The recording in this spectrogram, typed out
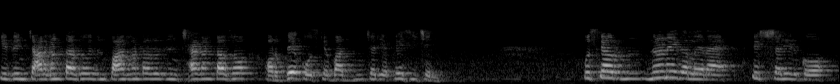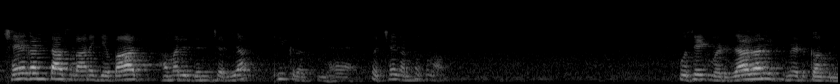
कि दिन चार घंटा सो, दिन पाँच घंटा सो, दिन छह घंटा सो, और देखो उसके बाद दिनचर्या कैसी चली। उसके और निर्णय कर लेना है, इस शरीर को छह घंटा सुलाने के बाद हमारी दिनचर्या ठीक रहती है तो छह घंटा सुलाओ। उसे एक मिनट ज़्यादा नहीं, एक मिनट कम नहीं।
